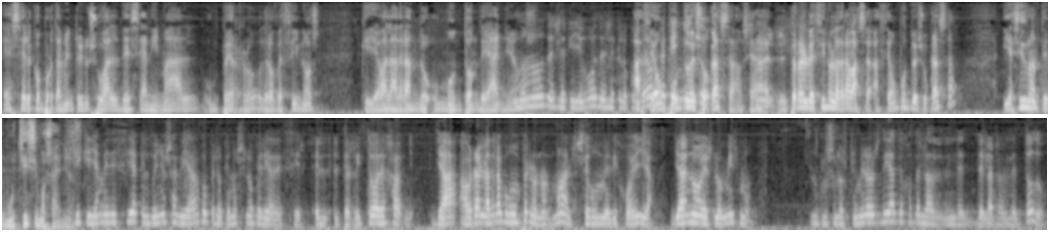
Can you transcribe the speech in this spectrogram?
es el comportamiento inusual de ese animal, un perro de los vecinos, que lleva ladrando un montón de años No, no, desde que llegó, desde que lo compraron hacia un punto de su casa. O sea, Sí. el perro del vecino ladraba hacia- un punto de su casa y así durante muchísimos años. Sí, que ella me decía que el dueño sabía algo, pero que no se lo quería decir. El, el perrito ha dejado, ya ahora ladra como un perro normal, según me dijo ella. Ya no es lo mismo. Incluso los primeros días dejó de, la, de, todo.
